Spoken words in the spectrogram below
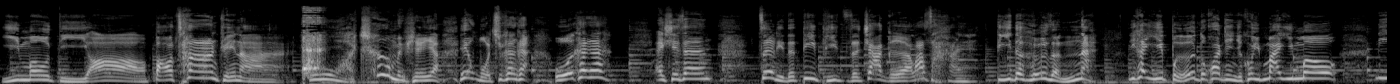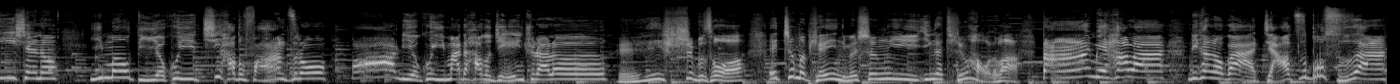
一亩地啊，包产权呐！哇，这么便宜啊！哎，我去看看，我看看。哎，先生，这里的地皮子的价格那是还低得吓人呐！你看一百多块钱就可以买一亩，你想咯，一亩地又可以砌好多房子喽，啊，你又可以买得好多钱出来喽。哎，是不错哦。哎，这么便宜，你们生意应该挺好的吧？当然好啦！你看那个乔治布什啊，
